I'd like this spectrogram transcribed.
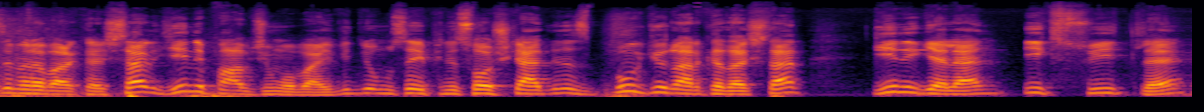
Herkese merhaba arkadaşlar. Yeni PUBG Mobile videomuza hepiniz hoş geldiniz. Bugün arkadaşlar yeni gelen X Suite'le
